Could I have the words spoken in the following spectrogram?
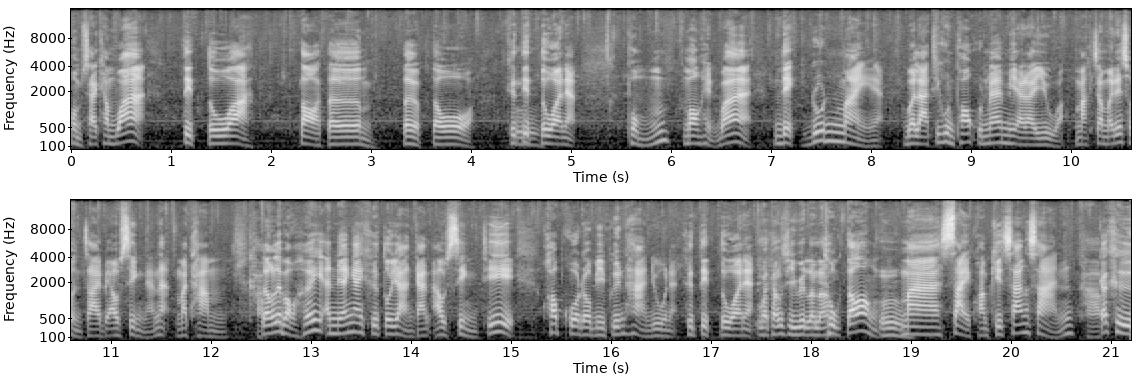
ผมใช้คำว่า ติดตัว ต่อเติม เติบโต คือติดตัวเนี่ย ผมมองเห็นว่าเด็กรุ่นใหม่เนี่ยเวลาที่คุณพ่อคุณแม่มีอะไรอยู่อะมักจะไม่ได้สนใจไปเอาสิ่งนั้นอะมาทำครับเราก็เลยบอกเฮ้ยอันเนี้ยไงคือตัวอย่างการเอาสิ่งที่ครอบครัวเรามีพื้นฐานอยู่เนี่ยคือติดตัวเนี่ยมาทั้งชีวิตแล้วนะถูกต้องอืมมาใส่ความคิดสร้างสรรค์ครับก็คือ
